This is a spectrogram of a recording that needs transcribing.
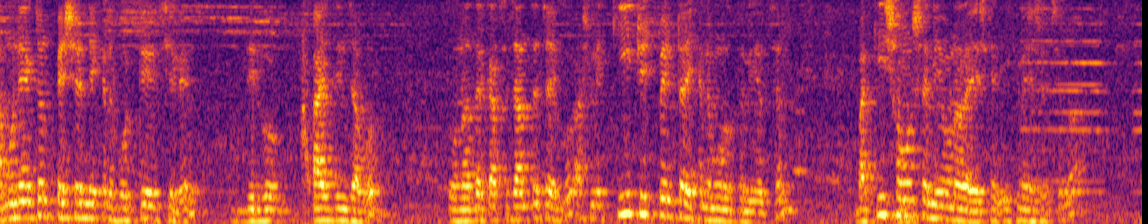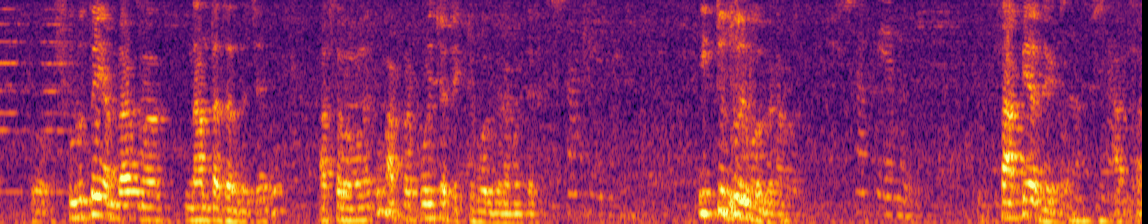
এমনই একজন পেশেন্ট এখানে ভর্তি হয়েছিলেন দীর্ঘ বাইশ দিন যাবত তো ওনাদের কাছে জানতে চাইব আসলে কি ট্রিটমেন্টটা এখানে মূলত নিয়েছেন বা কি সমস্যা নিয়ে ওনারা এখানে এসেছিল। তো শুরুতেই আমরা ওনার নামটা জানতে চাইব। আসসালামু আলাইকুম, আপনার পরিচয়টা একটু বলবেন আমাদের। একটু জোরে বলবেন আমার সাফিয়া বেগম। আচ্ছা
